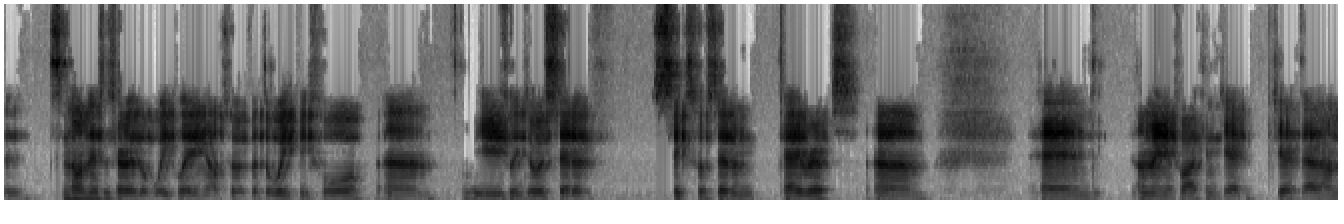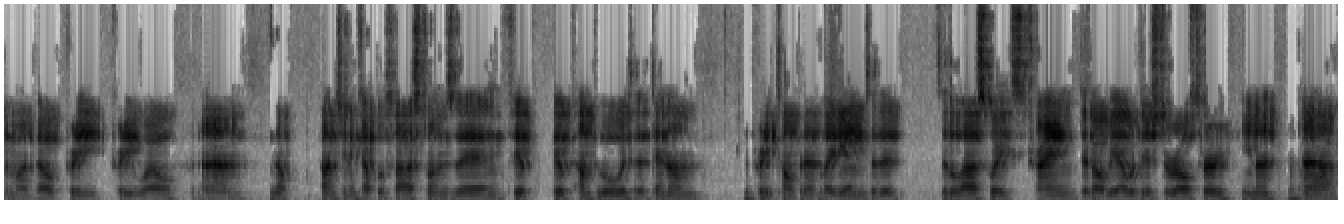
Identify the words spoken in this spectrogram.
it's not necessarily the week leading up to it, but the week before, um, we usually do a set of six or seven K reps. Um, and I mean, if I can get get that under my belt pretty pretty well, um, not punching a couple of fast ones there and feel feel comfortable with it, then I'm pretty confident leading Yeah. into the to the last week's training that I'll be able just to roll through. You know. Um,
